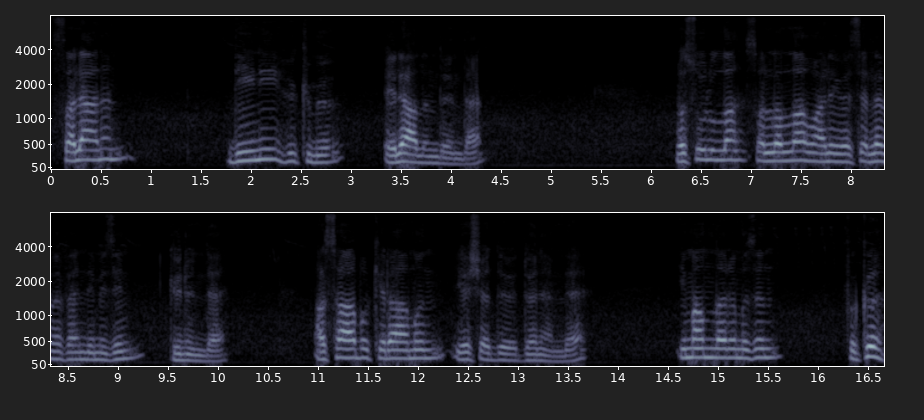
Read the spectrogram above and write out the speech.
Salanın dini hükmü ele alındığında Resulullah sallallahu aleyhi ve sellem Efendimizin gününde, ashab-ı kiramın yaşadığı dönemde, imamlarımızın fıkıh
